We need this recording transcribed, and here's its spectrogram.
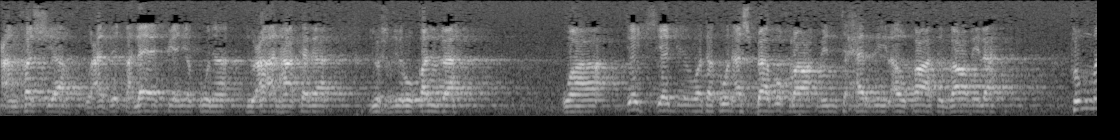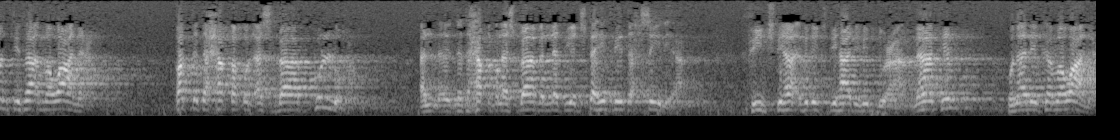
عن خشية وعن ثقة لا يكفي أن يكون دعاء هكذا يحضر قلبه وتكون أسباب أخرى من تحري الأوقات الفاضلة. ثم انتفاء موانع. قد تتحقق الأسباب كلها. تتحقق الأسباب التي يجتهد في تحصيلها في اجتهاد في الاجتهاد في الدعاء. لكن هنالك موانع.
